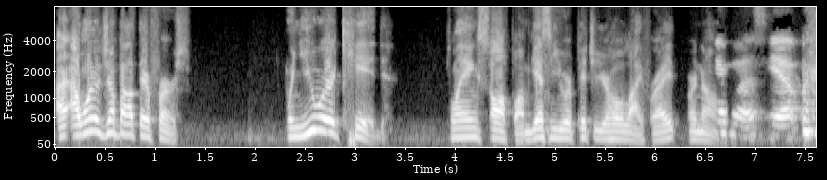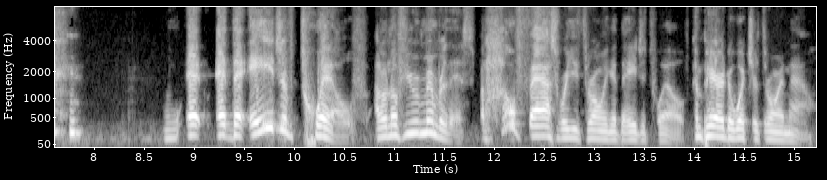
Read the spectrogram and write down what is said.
I, I want to jump out there first. When you were a kid playing softball, I'm guessing you were a pitcher your whole life, right? Or no? It was, yep. at, at the age of 12, I don't know if you remember this, but how fast were you throwing at the age of 12 compared to what you're throwing now?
